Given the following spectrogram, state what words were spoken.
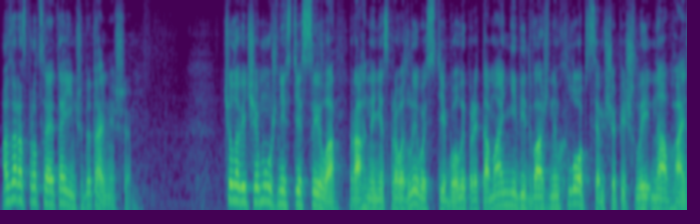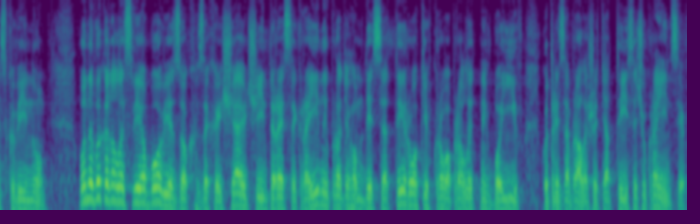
А зараз про це та інше детальніше. Чоловіча мужність і сила, прагнення справедливості були притаманні відважним хлопцям, що пішли на афганську війну. Вони виконали свій обов'язок, захищаючи інтереси країни протягом 10 років кровопролитних боїв, котрі забрали життя тисяч українців.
